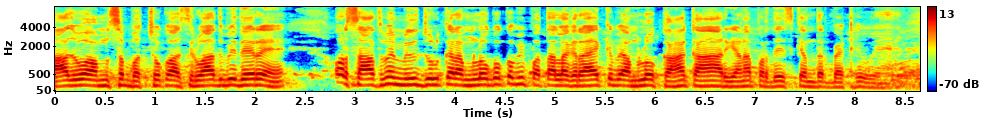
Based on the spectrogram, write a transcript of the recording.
आज वो हम सब बच्चों को आशीर्वाद भी दे रहे हैं। और साथ में मिलजुल कर हम लोगों को भी पता लग रहा है कि हम लोग कहाँ कहाँ हरियाणा प्रदेश के अंदर बैठे हुए हैं।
